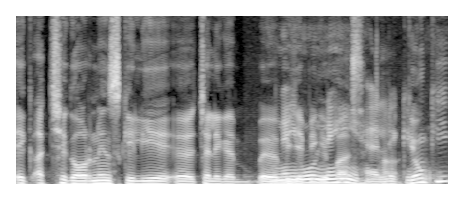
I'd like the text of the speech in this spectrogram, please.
एक अच्छे गवर्नेंस के लिए चले गए बीजेपी के पास। हाँ, क्योंकि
